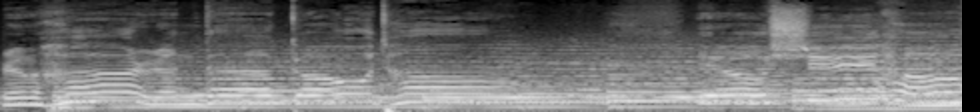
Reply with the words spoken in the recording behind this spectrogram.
人和人的沟通有时候，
